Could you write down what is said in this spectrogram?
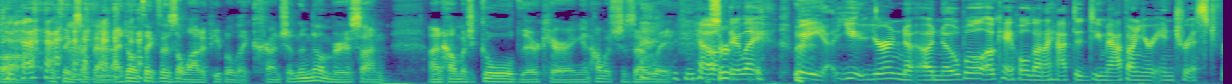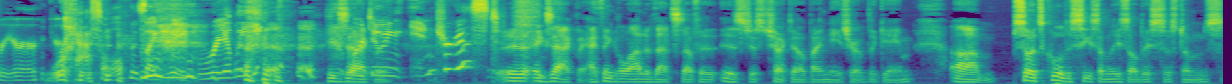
uh, and things like that. I don't think there's a lot of people like crunching the numbers on on how much gold they're carrying and how much does that weigh. no, they're like, wait, you you're a, no- a, noble? Okay, hold on, I have to do math on your interest for your your right. castle. It's like, wait, really? exactly. We're doing interest? Uh, exactly. I think a lot of that stuff is just checked out by nature of the game. Um, so it's cool to see some of these other systems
